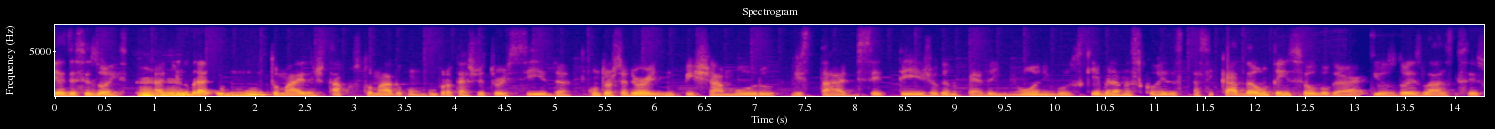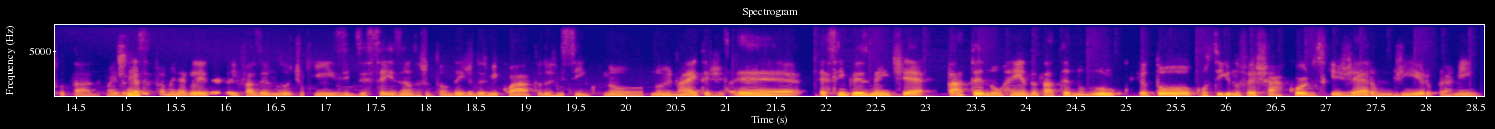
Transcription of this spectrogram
e as decisões. Uhum. Aqui no Brasil, muito mais, a gente está acostumado com, com protesto de torcida, com torcedor empichar muro de estádio, de CT, jogando pedra em ônibus, quebrando as coisas. Assim, cada um tem seu lugar e os dois lados têm que ser escutados. Mas Sim. o que essa família Glazer vem fazendo nos últimos 15, 16 anos, então desde 2004, 2005 no, no United, é, é simplesmente é tá tendo renda, tá tendo lucro, eu tô conseguindo fechar acordos que geram dinheiro para mim,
